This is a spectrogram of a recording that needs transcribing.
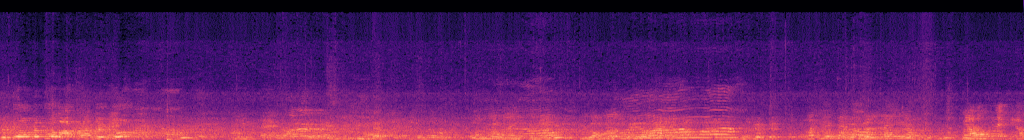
เป็นตัวเป็นตัวรับนะเป็นตัว เราให้เอา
